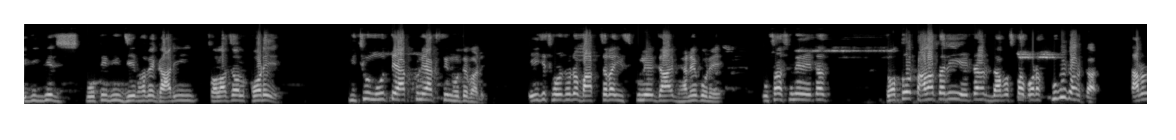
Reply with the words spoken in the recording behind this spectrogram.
এদিক দিয়ে প্রতিদিন যেভাবে গাড়ি চলাচল করে কিছু মুহূর্তে এক্ষুনি অ্যাক্সিডেন্ট হতে পারে। এই যে ছোট ছোট বাচ্চারা স্কুলে যায় ভ্যানে করে, প্রশাসনের এটা যত তাড়াতাড়ি এটার ব্যবস্থা করা খুবই দরকার। কারণ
